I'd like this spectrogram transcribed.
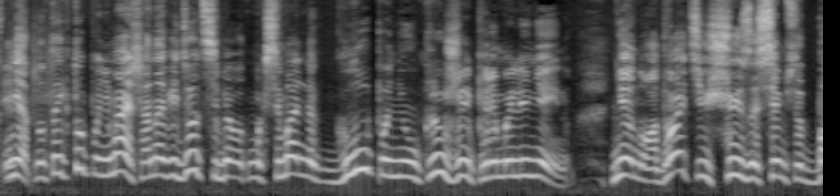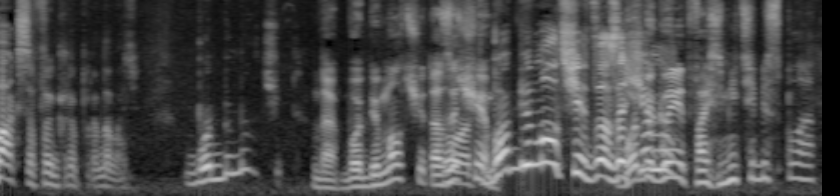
И нет, ну Take-Two, понимаешь, она ведет себя вот максимально глупо, неуклюже и прямолинейно. Не, ну а давайте еще и за 70 баксов игры продавать. Бобби молчит. Да, Бобби молчит. А Вот. зачем? Бобби молчит, а зачем? Бобби говорит, возьмите бесплатно.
